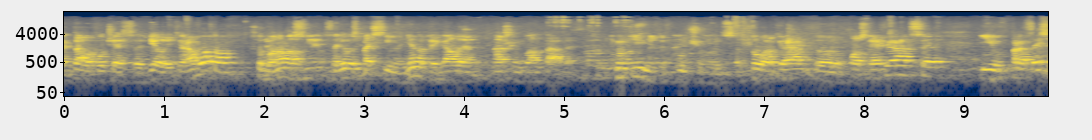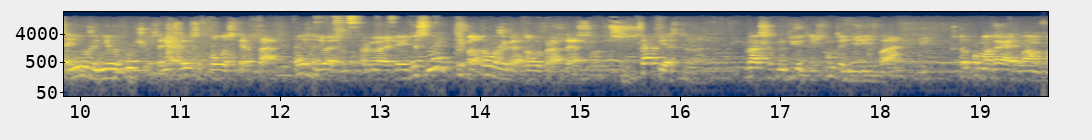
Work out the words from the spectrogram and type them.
Когда вы, получается, делаете работу, чтобы она у вас садилась пассивно, не напрягала наши имплантаты. Мультиметры вкручиваются до опера... после операции, и в процессе они уже не выкручиваются, они остаются в полости рта. Они надеваются чтобы формировать две десны, и потом уже готовый протез. Соответственно, в наших мультиметрах есть внутренняя резьба, что помогает вам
